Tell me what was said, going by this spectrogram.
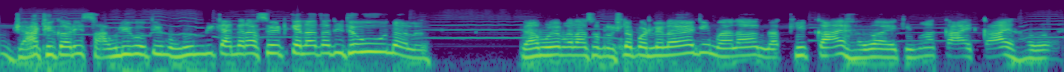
ज्या ठिकाणी सावली होती म्हणून मी कॅमेरा सेट केला तर तिथे ऊन आलं. त्यामुळे मला असा प्रश्न पडलेला आहे की मला नक्की काय हवं आहे किंवा काय काय हवं आहे?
